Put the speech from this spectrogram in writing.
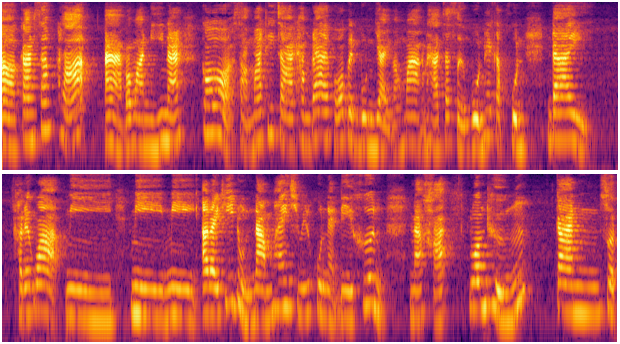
อการสร้างพระอ่าประมาณนี้นะ ก็สามารถที่จะทำได้เพราะว่าเป็นบุญใหญ่มากๆนะคะ จะเสริมบุญให้กับคุณได้ เขาเรียกว่ามีมีมีอะไรที่หนุนนำให้ชีวิตคุณเนี่ยดีขึ้นนะคะ รวมถึงการสวด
